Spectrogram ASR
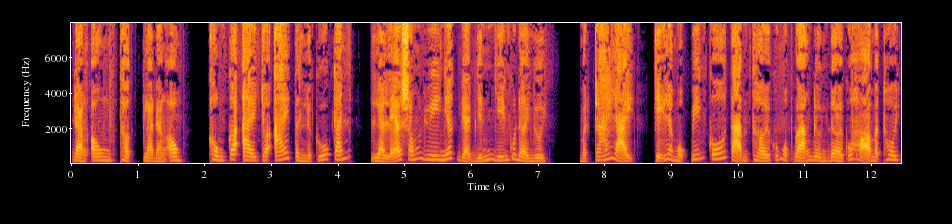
đàn ông thật là đàn ông, không có ai cho ái tình là cứu cánh, là lẽ sống duy nhất và vĩnh viễn của đời người. Mà trái lại, chỉ là một biến cố tạm thời của một đoạn đường đời của họ mà thôi.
